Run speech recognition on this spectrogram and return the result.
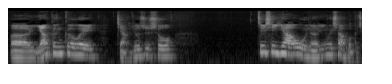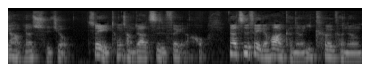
呃也要跟各位。讲就是说，这些药物呢，因为效果比较好、比较持久，所以通常都要自费。然后，那自费的话，可能一颗可能，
